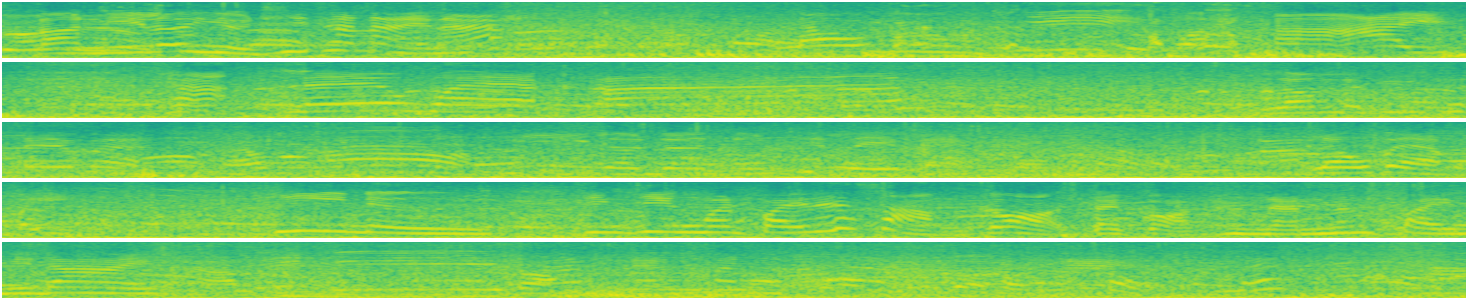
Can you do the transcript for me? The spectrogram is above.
ต อนนี้เราอยู่ที่ท่าไหนนะ เราอยู่ที่หายทะเลแหวกครับ เรามาที่ทะเลแหวกครับนี่เราเดินตรงที่ทะเลแหวกกันเราแหวกไปอีกที่หนึ่งจริง ๆ มันไปได้สามเกาะแต่เกาะทางนั้นมันไปไม่ได้ครับเกาะทางนั้นมันฝนตกไหมน้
